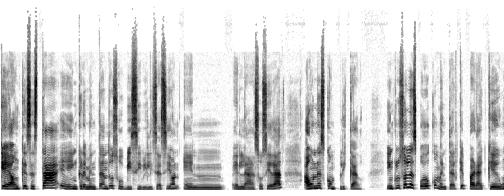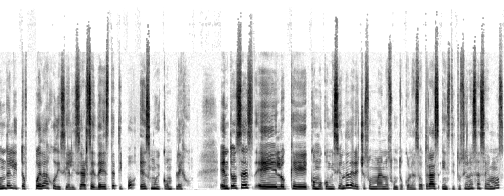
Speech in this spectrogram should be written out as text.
que aunque se está eh, incrementando su visibilización en, en la sociedad, aún es complicado. Incluso les puedo comentar que para que un delito pueda judicializarse de este tipo es muy complejo. Entonces, eh, lo que como Comisión de Derechos Humanos junto con las otras instituciones hacemos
